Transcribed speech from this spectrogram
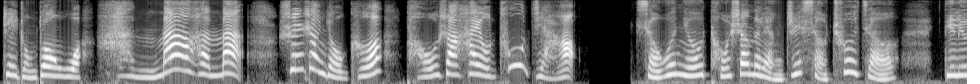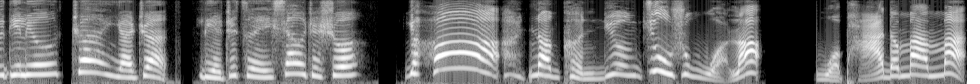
这种动物很慢很慢，身上有壳，头上还有触角。小蜗牛头上的两只小触角滴溜滴溜转呀转，咧着嘴笑着说。呀哈，那肯定就是我了。我爬得慢慢，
